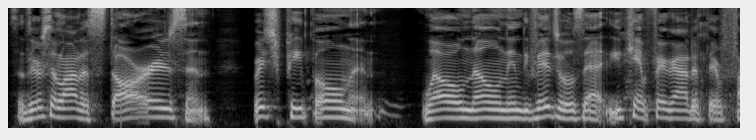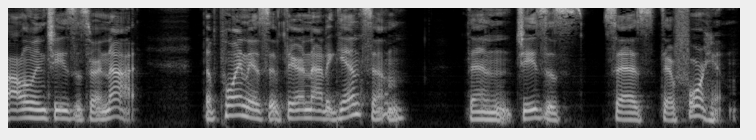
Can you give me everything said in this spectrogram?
So there's a lot of stars and rich people and well-known individuals that you can't figure out if they're following Jesus or not. The point is, if they're not against him, then Jesus says they're for him.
